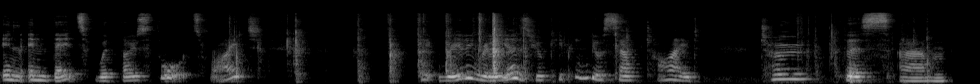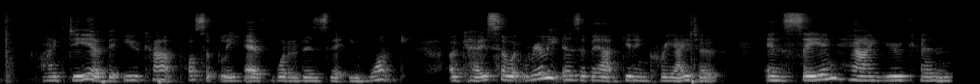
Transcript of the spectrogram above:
and, and that's with those thoughts, right? It really, really is. You're keeping yourself tied to this um, idea that you can't possibly have what it is that you want. Okay, so it really is about getting creative and seeing how you can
